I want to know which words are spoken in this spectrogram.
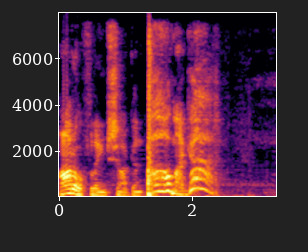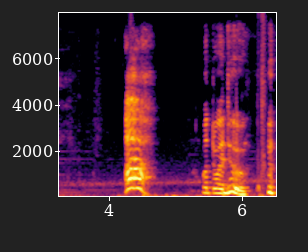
Auto flame shotgun. Oh my god! Ah! What do I do?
